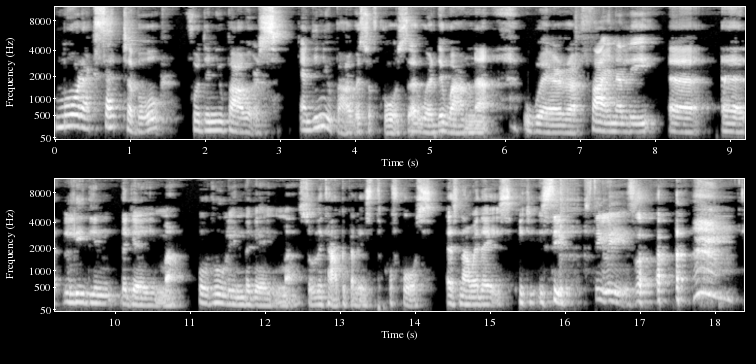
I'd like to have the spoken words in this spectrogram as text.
more acceptable for the new powers. And the new powers, of course, uh, were the one uh, were finally uh, uh, leading the game or ruling the game. So the capitalist, of course, as nowadays it, it still still is.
